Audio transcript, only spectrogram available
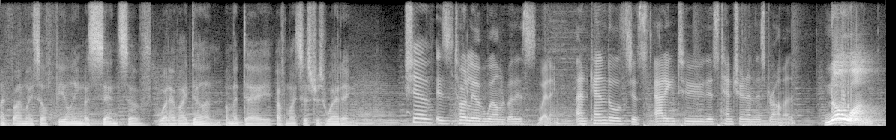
I find myself feeling a sense of what have I done on the day of my sister's wedding. Shiv is totally overwhelmed by this wedding, and Kendall's just adding to this tension and this drama. No one,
